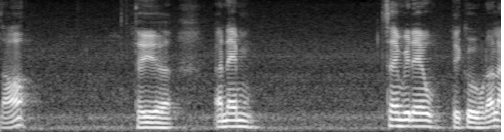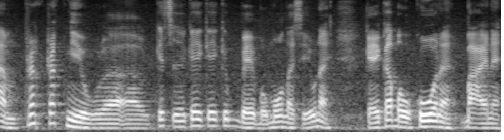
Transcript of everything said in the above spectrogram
Đó. Thì ờ, anh em xem video thì cường đã làm rất rất nhiều ờ, cái cái cái cái về bộ môn tài xỉu này kể cả bầu cua này bài này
